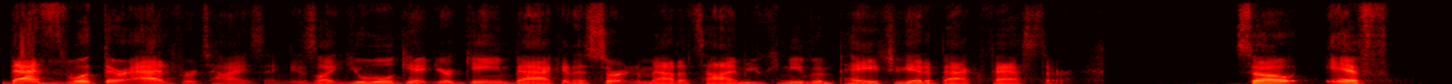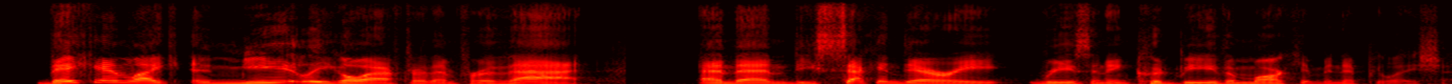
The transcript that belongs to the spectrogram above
That's Mhm. what they're advertising is like you will get your game back in a certain amount of time. You can even pay to get it back faster. So if they can like immediately go after them for that, and then the secondary reasoning could be the market manipulation.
